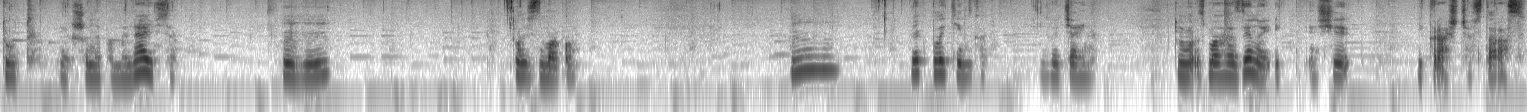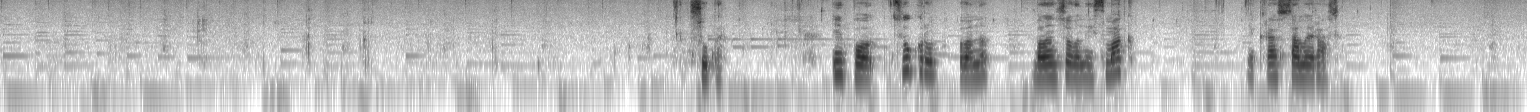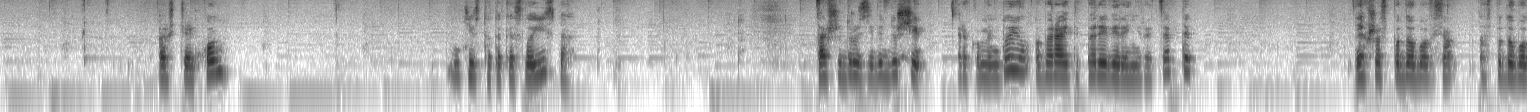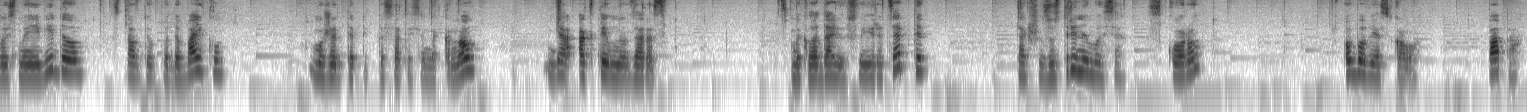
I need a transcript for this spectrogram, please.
тут, якщо не помиляюся. Угу. Ось з маком. Як плетінка, звичайно. З магазину і ще і краще в сто раз. Супер. І по цукру вона балансований смак. Якраз в самий раз. А з чайком. Тісто таке слоїсте. Так що, друзі, від душі рекомендую. Обирайте перевірені рецепти. Якщо сподобався, сподобалось моє відео, ставте вподобайку. Можете підписатися на канал. Я активно зараз викладаю свої рецепти. Так що зустрінемося скоро. Обов'язково. Па-па!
